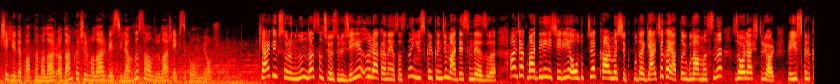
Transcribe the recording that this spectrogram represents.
Şehirde patlamalar, adam kaçırmalar ve silahlı saldırılar eksik olmuyor. Kerkük sorununun nasıl çözüleceği Irak Anayasası'nın 140. maddesinde yazılı. Ancak maddenin içeriği oldukça karmaşık. Bu da gerçek hayatta uygulanmasını zorlaştırıyor. Ve 140.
